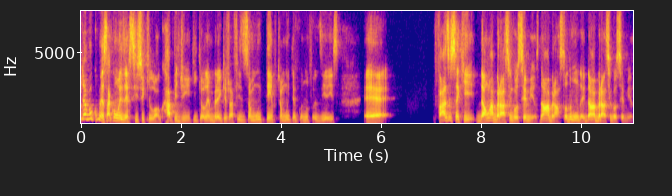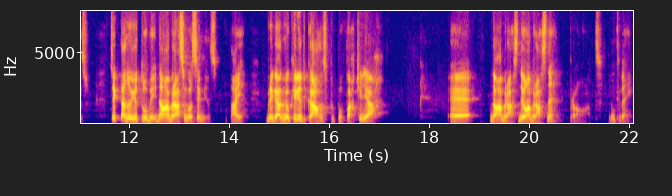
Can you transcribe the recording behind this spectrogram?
já vou começar com um exercício aqui logo, rapidinho, aqui que eu lembrei, que eu já fiz isso há muito tempo, tinha muito tempo que eu não fazia isso. É, faz isso aqui, dá um abraço em você mesmo, dá um abraço, todo mundo aí, dá um abraço em você mesmo. Você que está no YouTube aí, dá um abraço em você mesmo. Aí. Obrigado, meu querido Carlos, por, por partilhar. É, dá um abraço, dê um abraço, né? Pronto, muito bem.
